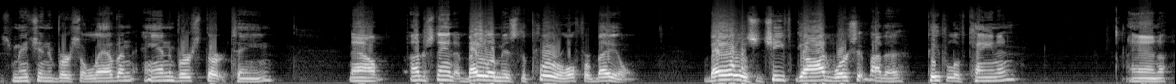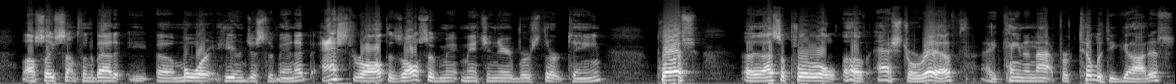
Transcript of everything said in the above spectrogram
is mentioned in verse 11 and verse 13. Now, understand that Baalim is the plural for Baal. Baal was the chief god worshipped by the people of Canaan. And I'll say something about it uh, more here in just a minute. Ashtaroth is also mentioned there in verse 13. Plus, uh, that's a plural of Ashtoreth, a Canaanite fertility goddess.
